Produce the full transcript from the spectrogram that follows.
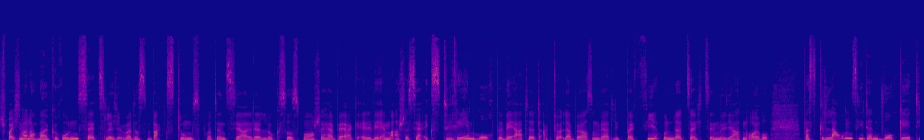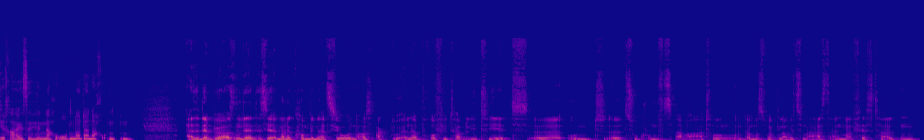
Sprechen wir nochmal grundsätzlich über das Wachstumspotenzial der Luxusbranche. Herr Berg, LWM Asch ist ja extrem hoch bewertet. Aktueller Börsenwert liegt bei 416 Milliarden Euro. Was glauben Sie denn, wo geht die Reise hin? Nach oben oder nach unten? Also der Börsenwert ist ja immer eine Kombination aus aktueller Profitabilität äh, und äh, Zukunftserwartung. Und da muss man, glaube ich, zum ersten einmal festhalten,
